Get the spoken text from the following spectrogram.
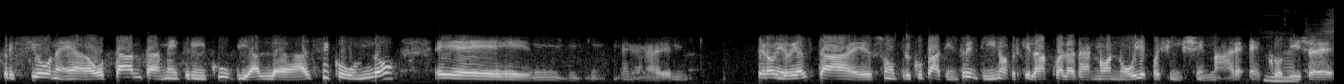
pressione a 80 metri cubi al, al secondo, eh, però in realtà eh, sono preoccupati in Trentino perché l'acqua la danno a noi e poi finisce in mare. Ecco, Mm. dice...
